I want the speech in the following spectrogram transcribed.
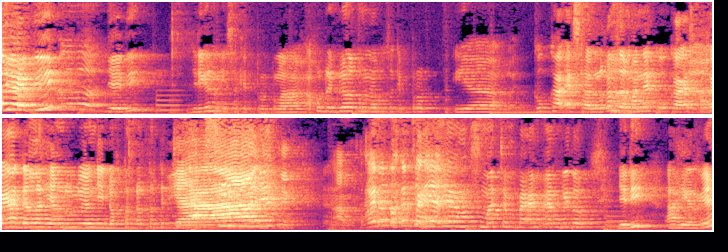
Jadi jadi jadi kan ih, sakit perut lah aku udah bilang temen aku sakit perut iya ke UKS lah dulu kan zamannya ke UKS pokoknya adalah yang dulu yang jadi dokter-dokter kecil Ya, sih namanya? pokoknya dokter kecil ya. yang semacam PMR gitu jadi akhirnya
